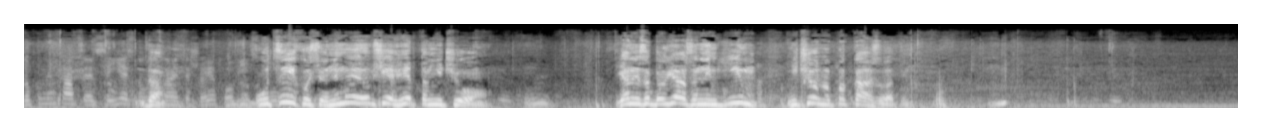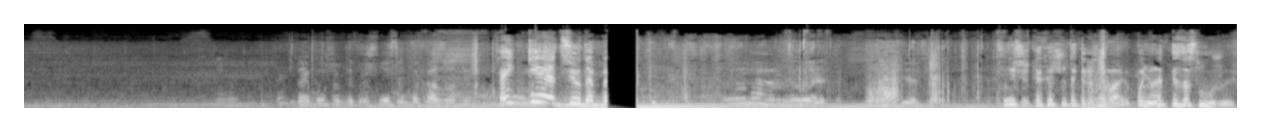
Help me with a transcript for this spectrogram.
Документація все є, ну Да. ви знаєте, що я по. У цих ось немає взагалі гептом нічого. Я не зобов'язаний їм нічого показувати. Дай Бог, щоб не прийшлося показувати. Та йди отсюда, б***ь. Нормально розговорюєте. Слышишь, как хочу, так и разговариваю. Понял? Это ты заслуживаешь.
